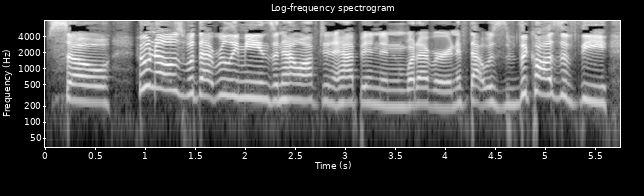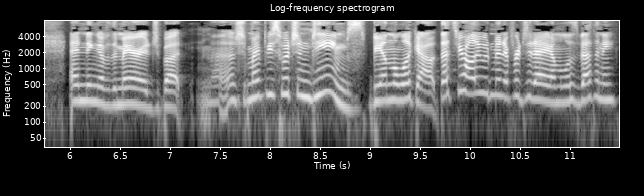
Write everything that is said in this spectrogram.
So who knows what that really means and how often it happened and whatever, and if that was the cause of the ending of the marriage. But uh, she might be switching teams. Be on the lookout. That's your Hollywood Minute for today. I'm Elizabeth Bethany.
